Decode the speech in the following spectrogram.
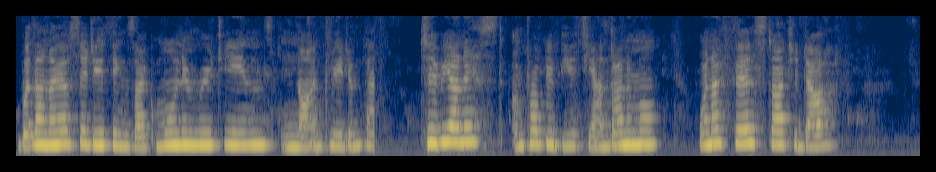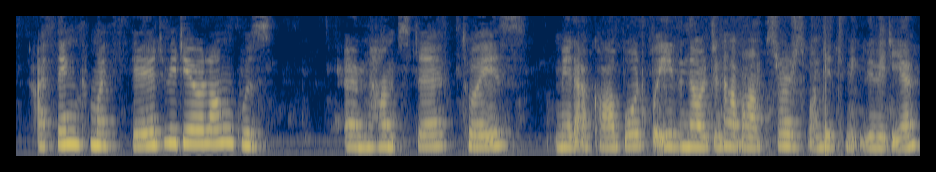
But then I also do things like morning routines, not including pets. To be honest, I'm probably beauty and animal. When I first started off, I think my third video along was um, hamster toys made out of cardboard but even though I didn't have a hamster I just wanted to make the video.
